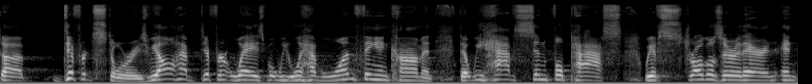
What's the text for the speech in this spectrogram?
Uh, different stories. We all have different ways, but we have one thing in common that we have sinful pasts. We have struggles that are there, and, and,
